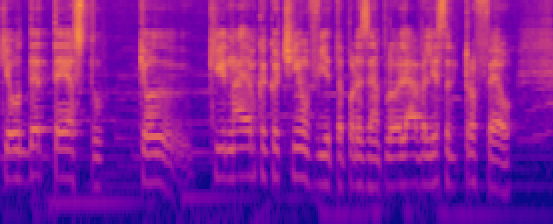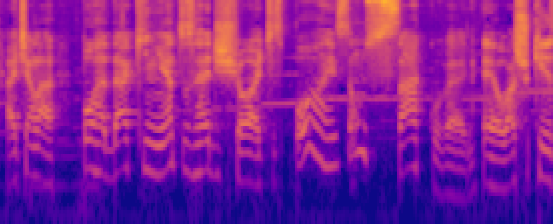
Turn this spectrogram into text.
que eu detesto. Que, eu, que na época que eu tinha o Vita, por exemplo, eu olhava a lista de troféu. Aí tinha lá, porra, dá 500 headshots. Porra, isso é um saco, velho. É, eu acho que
